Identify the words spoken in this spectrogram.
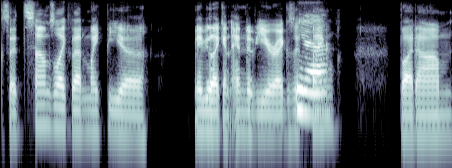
Because it sounds like that might be a maybe like an end of year exit Yeah. thing. But um,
